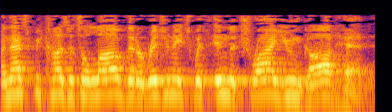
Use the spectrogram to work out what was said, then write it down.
And that's because it's a love that originates within the triune Godhead.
